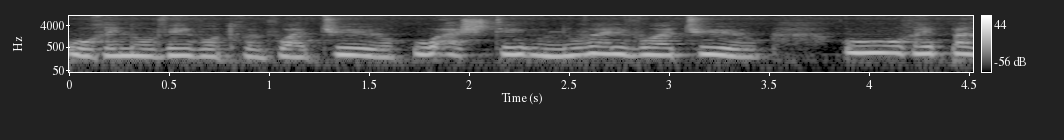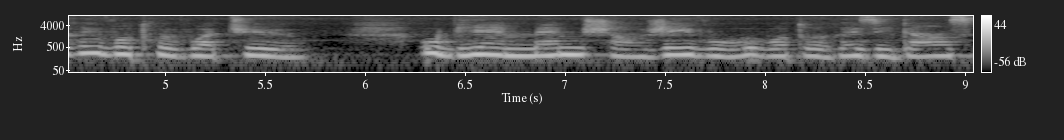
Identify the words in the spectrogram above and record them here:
ou rénover votre voiture ou acheter une nouvelle voiture ou réparer votre voiture ou bien même changer votre résidence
